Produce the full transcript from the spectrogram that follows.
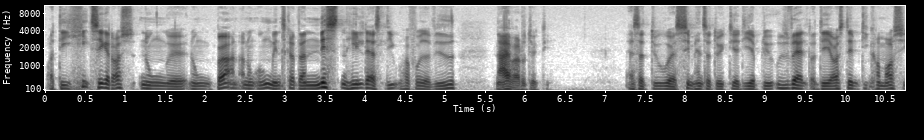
og det er helt sikkert også nogle, øh, nogle børn og nogle unge mennesker, der næsten hele deres liv har fået at vide, nej, var du dygtig. Altså, du er simpelthen så dygtig, at de er blevet udvalgt, og det er også dem, de kommer også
